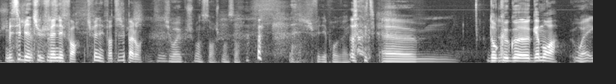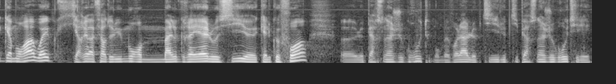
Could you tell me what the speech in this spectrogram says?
je- Mais c'est bien, tu fais un effort. Tu fais un effort, tu pas loin. je, m'en sors, je m'en sors. je fais des progrès. Euh, Donc, euh, Gamora. Ouais, Gamora, ouais, qui arrive à faire de l'humour malgré elle aussi quelquefois. Euh, le personnage de Groot, bon ben voilà, le petit, le petit personnage de Groot, il est,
